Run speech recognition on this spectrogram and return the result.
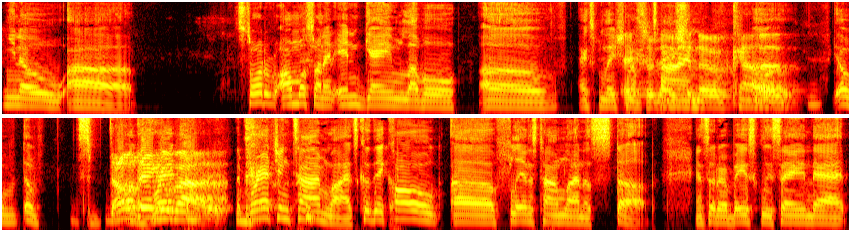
you know uh sort of almost on an end game level of explanation, explanation of time, of kind of, of, of don't think branching, about it. The branching timelines, because they called uh, Flynn's timeline a stub, and so they're basically saying that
